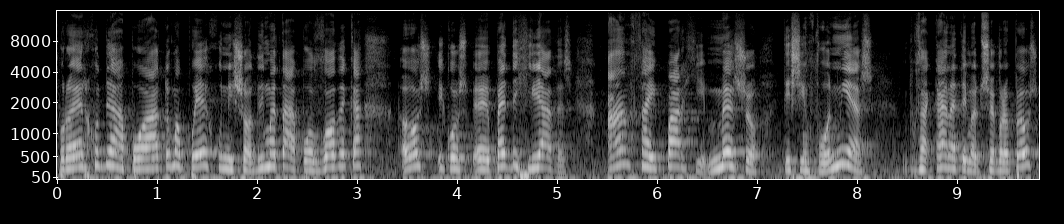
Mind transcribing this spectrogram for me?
προέρχονται από άτομα που έχουν εισοδήματα από 12 έως 25.000. Αν θα υπάρχει μέσω της συμφωνίας που θα κάνετε με τους Ευρωπαίους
